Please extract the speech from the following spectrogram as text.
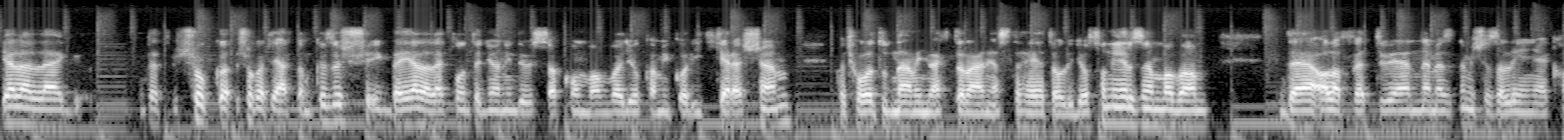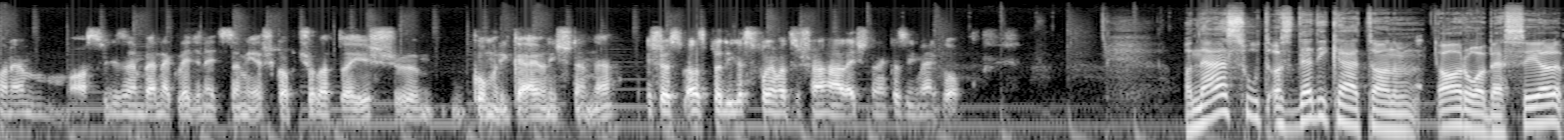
Jelenleg tehát sokat, sokat jártam közösségbe, jelenleg pont egy olyan időszakomban vagyok, amikor így keresem, hogy hol tudnám így megtalálni azt a helyet, ahol így otthon érzem magam de alapvetően nem, ez, nem is ez a lényeg, hanem az, hogy az embernek legyen egy személyes kapcsolata, és kommunikáljon Istennel. És az, az pedig az folyamatosan, hála Istennek, az így megvan. A nászút az dedikáltan arról beszél,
